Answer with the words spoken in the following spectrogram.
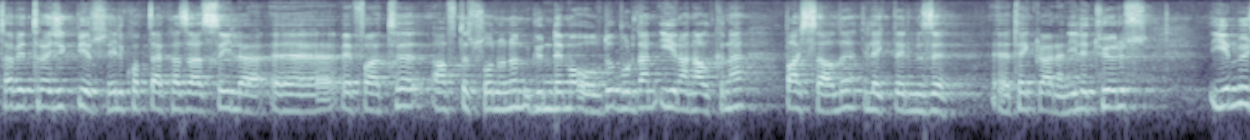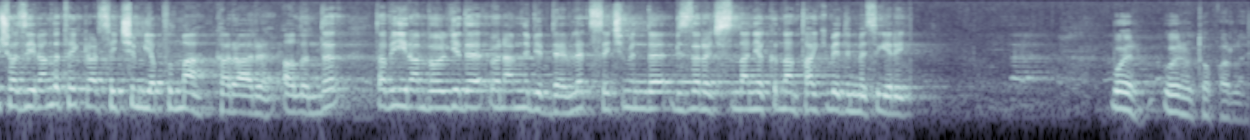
tabi trajik bir helikopter kazasıyla e, vefatı hafta sonunun gündemi oldu. Buradan İran halkına başsağlığı dileklerimizi e, tekraren iletiyoruz. 23 Haziran'da tekrar seçim yapılma kararı alındı. Tabi İran bölgede önemli bir devlet. Seçiminde bizler açısından yakından takip edilmesi gerekiyor. Buyurun, buyurun toparlayın.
